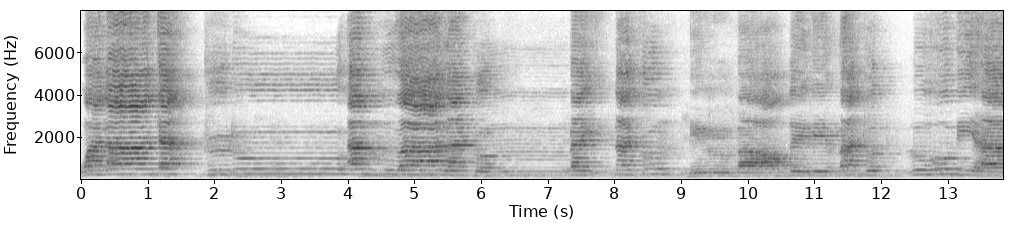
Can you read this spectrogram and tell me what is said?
ولا بينكم بالباطل وتدلوا بها.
